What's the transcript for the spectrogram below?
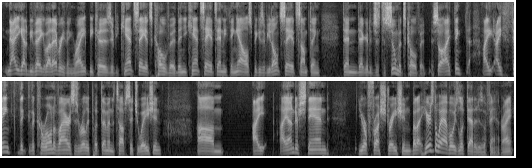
now you got to be vague about everything, right? Because if you can't say it's COVID, then you can't say it's anything else. Because if you don't say it's something, then they're going to just assume it's COVID. So I think I, I think the the coronavirus has really put them in a tough situation. Um, I I understand your frustration, but uh, here's the way I've always looked at it as a fan. Right?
